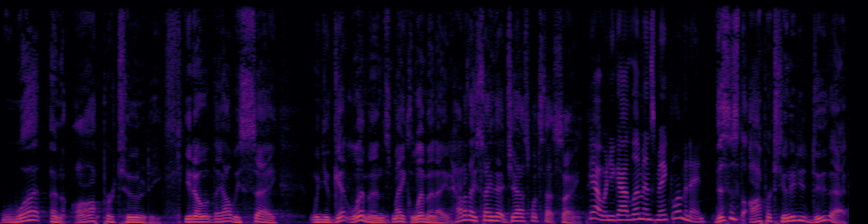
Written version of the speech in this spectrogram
What an opportunity! You know, they always say when you get lemons, make lemonade. How do they say that, Jess? What's that saying? Yeah, when you got lemons, make lemonade. This is the opportunity to do that.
